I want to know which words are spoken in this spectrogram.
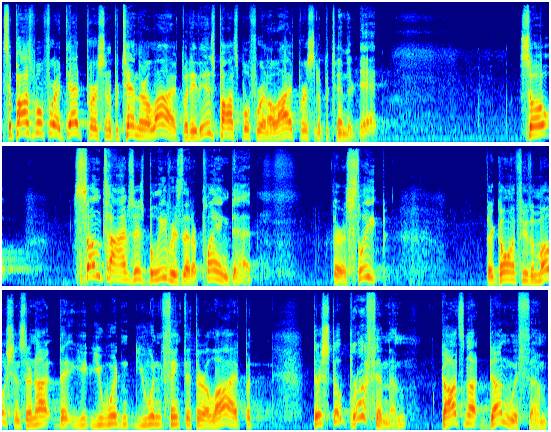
it's impossible for a dead person to pretend they're alive, but it is possible for an alive person to pretend they're dead. So sometimes there's believers that are playing dead, they're asleep. They're going through the motions. They're not that you, you wouldn't you wouldn't think that they're alive, but there's still breath in them. God's not done with them,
